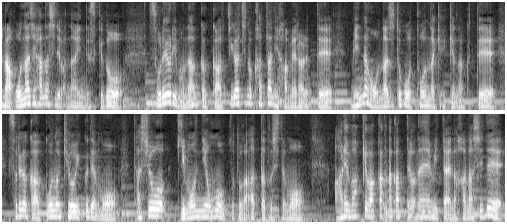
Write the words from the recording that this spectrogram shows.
まあ同じ話ではないんですけどそれよりもなんかガチガチの型にはめられてみんなが同じとこを通んなきゃいけなくてそれが学校の教育でも多少疑問に思うことがあったとしてもあれわけわかんなかったよねみたいな話で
